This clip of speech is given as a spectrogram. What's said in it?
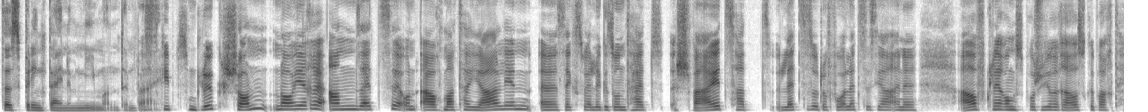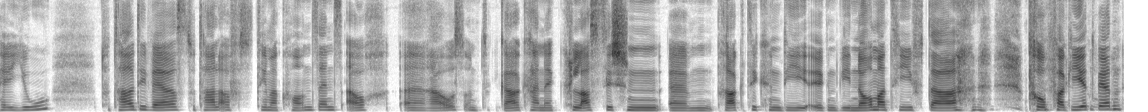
das bringt einem niemanden bei. Es gibt zum Glück schon neuere Ansätze und auch Materialien. Äh, Sexuelle Gesundheit Schweiz hat letztes oder vorletztes Jahr eine Aufklärungsbroschüre rausgebracht, Hey You total divers, total aufs Thema Konsens auch äh, raus und gar keine klassischen ähm, Praktiken, die irgendwie normativ da propagiert werden.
